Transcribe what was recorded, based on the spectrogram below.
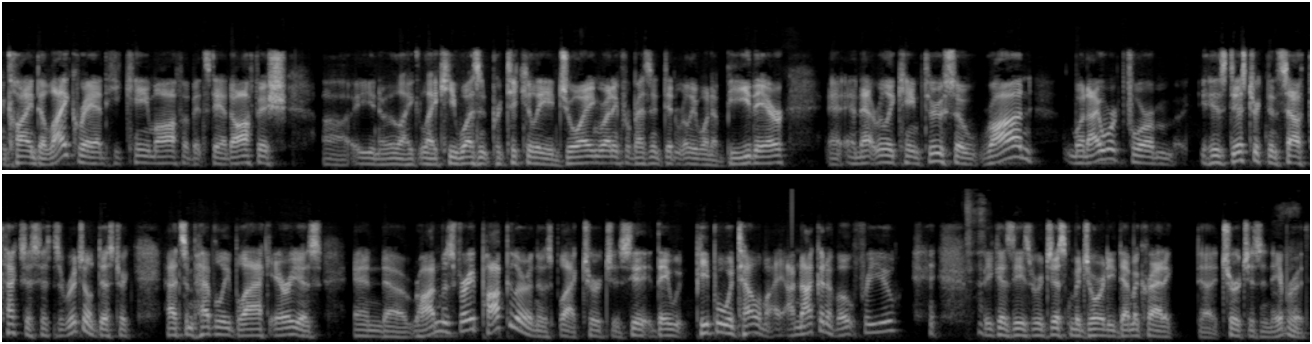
inclined to like Rand, he came off a bit standoffish. Uh, you know, like like he wasn't particularly enjoying running for president, didn't really want to be there, and, and that really came through. So Ron when I worked for him, his district in South Texas, his original district, had some heavily black areas, and uh, Ron was very popular in those black churches. They, they would people would tell him, I, am not going to vote for you," because these were just majority Democratic uh, churches and neighborhoods.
